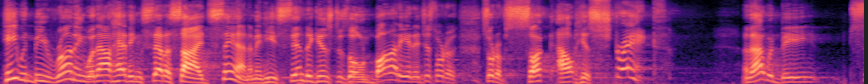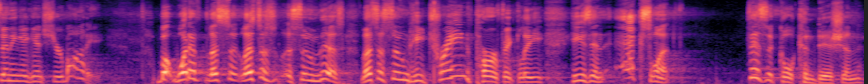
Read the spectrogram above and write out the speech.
He would be running without having set aside sin. I mean, he's sinned against his own body and it just sort of, sort of sucked out his strength. And that would be sinning against your body. But what if, let's, let's assume this. Let's assume he trained perfectly, he's in excellent physical condition,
